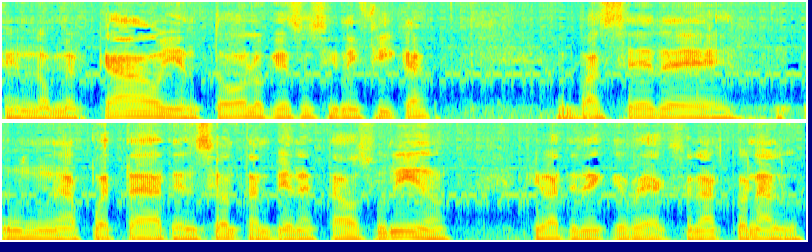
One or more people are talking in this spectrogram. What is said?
en los mercados y en todo lo que eso significa va a ser eh, una puesta de atención también a Estados Unidos que va a tener que reaccionar con algo.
